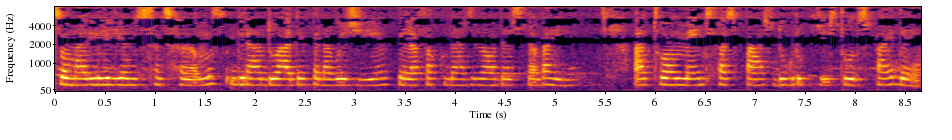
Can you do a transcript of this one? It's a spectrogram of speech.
Sou Maria Liliane dos Santos Ramos, graduada em Pedagogia pela Faculdade Nordeste da Bahia. Atualmente faço parte do grupo de estudos Paideia.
